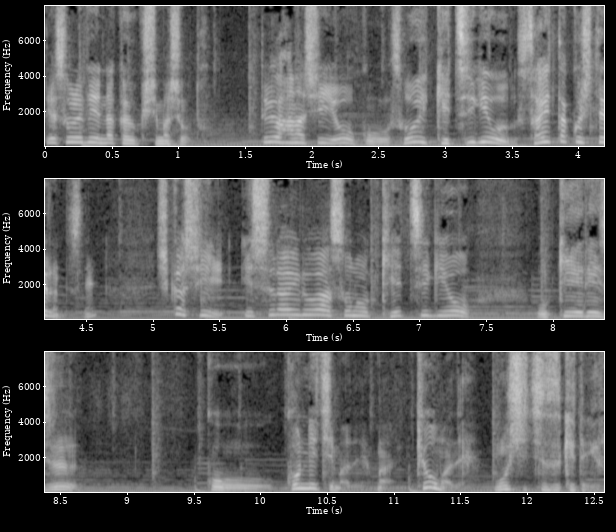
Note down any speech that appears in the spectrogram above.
でそれで仲良くしましょうと。という話をこうそういう決議を採択してるんですね。しかしイスラエルはその決議を受け入れずこう今日まで、まあ、今日までもし続けている。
